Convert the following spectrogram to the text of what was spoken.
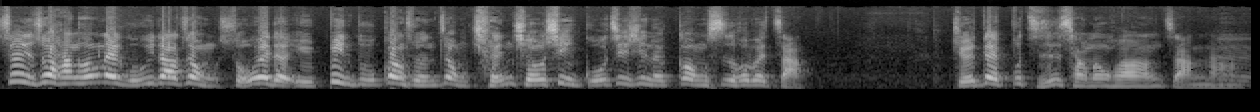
所以你说航空类股遇到这种所谓的与病毒共存这种全球性、国际性的共识会不会涨？绝对不只是长隆、华航涨啦，嗯，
